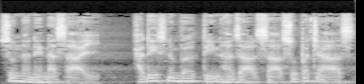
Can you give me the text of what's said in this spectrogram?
سنن نسائی، حدیث نمبر تین ہزار سات سو پچاس۔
